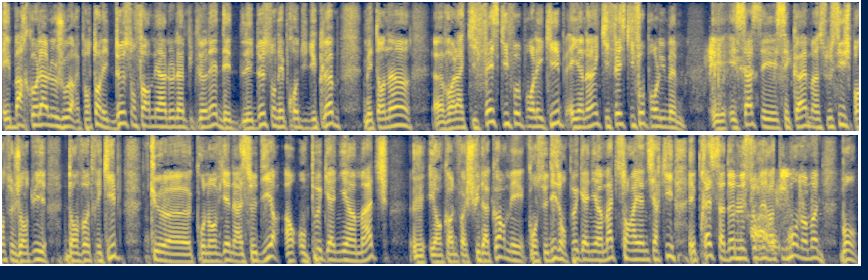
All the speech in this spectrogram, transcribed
et Barcola le joueur. Et pourtant les deux sont formés à l'Olympique Lyonnais, les deux sont des produits du club, mais t'en as un euh, voilà qui fait ce qu'il faut pour l'équipe et il y en a un qui fait ce qu'il faut pour lui-même. Et, et ça c'est c'est quand même un souci, je pense aujourd'hui dans votre équipe que euh, qu'on en vienne à se dire ah, on peut gagner un match euh, et encore une fois je suis d'accord, mais qu'on se dise on peut gagner un match sans Ryan Cherki et presque ça donne le sourire Ah à tout le monde en mode bon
